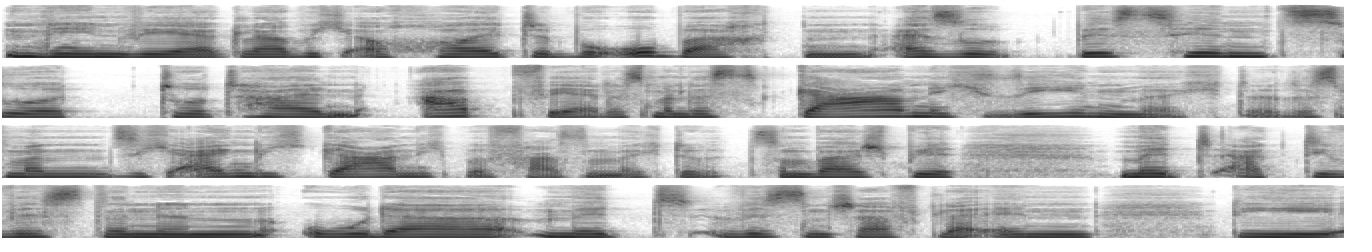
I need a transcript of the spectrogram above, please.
Den wir, glaube ich, auch heute beobachten. Also bis hin zur totalen Abwehr, dass man das gar nicht sehen möchte, dass man sich eigentlich gar nicht befassen möchte, zum Beispiel mit Aktivistinnen oder mit WissenschaftlerInnen, die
